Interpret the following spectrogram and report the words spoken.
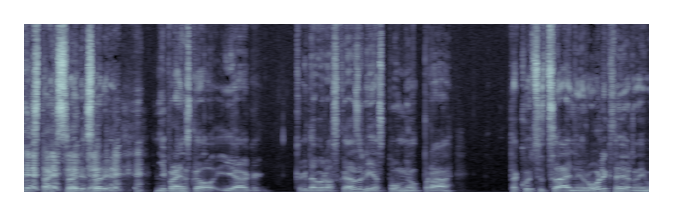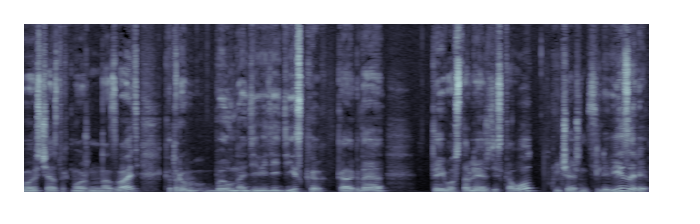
нет. Так, сори, сори. Неправильно сказал. Я, когда вы рассказывали, я вспомнил про такой социальный ролик, наверное, его сейчас так можно назвать, который был на DVD-дисках, когда ты его вставляешь в дисковод, включаешь на телевизоре.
